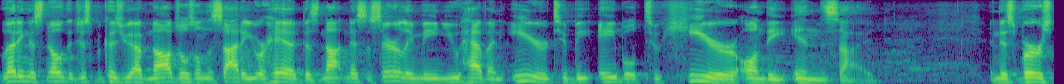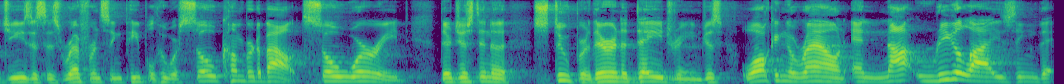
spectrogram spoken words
Letting us know that just because you have nodules on the side of your head does not necessarily mean you have an ear to be able to hear on the inside. In this verse, Jesus is referencing people who are so cumbered about, so worried. They're just in a stupor, they're in a daydream, just walking around and not realizing the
